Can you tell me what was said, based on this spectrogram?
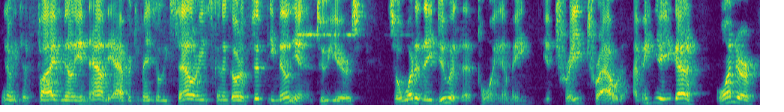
you know, he's at five million now. The average major league salary is going to go to fifty million in two years. So what do they do at that point? I mean, you trade Trout. I mean, you, you got to wonder.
